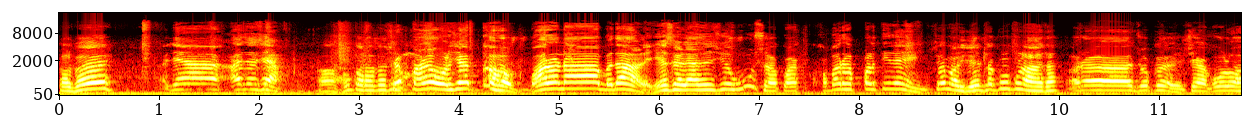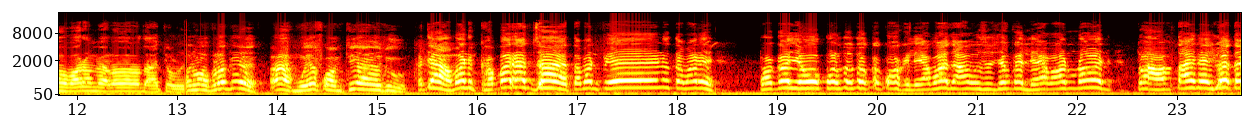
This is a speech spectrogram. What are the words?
કાળભાઈ અજ્યા આજે છે. શું કરો છો છે મારા ઓળખ્યા તો હવારોના બધા સળ્યા છે શું શું છે? કોઈ ખબર પડતી નહીં. શેમ મળી એટલે કોણ કોણ આવ્યા હતા? અરે જો કે હવારો મેલો વેલો દાચોળો. અને આપણો કે? હા. હું એક કોમથી આવ્યો છું. અચ્છા અમને ખબર જ છે તમને પેન તમારે પગ એવો પડતો તો કે કોક લેવા જ આવું છે. જેમ કે લેવાનું ન તો આવતાય નહીં. જો તો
